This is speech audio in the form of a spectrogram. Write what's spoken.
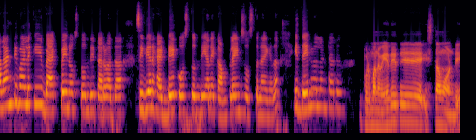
అలాంటి వాళ్ళకి బ్యాక్ పెయిన్ వస్తుంది తర్వాత సివియర్ హెడ్ ఏక్ వస్తుంది అనే కంప్లైంట్స్ వస్తున్నాయి కదా. ఇది దేని వల్ల అంటారు? ఇప్పుడు మనం ఏదైతే ఇస్తామో అండి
